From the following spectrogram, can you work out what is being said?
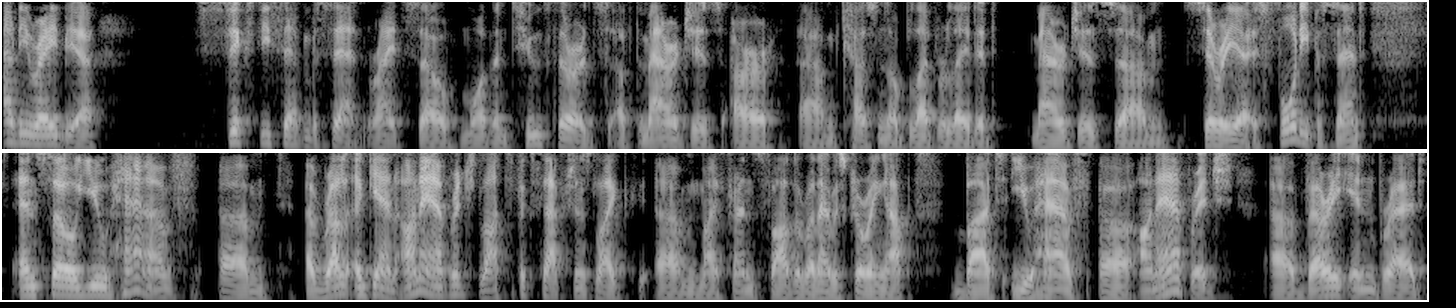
Saudi Arabia 67%, right? So more than two thirds of the marriages are um, cousin or blood related marriages. Um, Syria is 40%. And so you have, um, rel- again, on average, lots of exceptions, like um, my friend's father when I was growing up, but you have, uh, on average, uh, very inbred,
